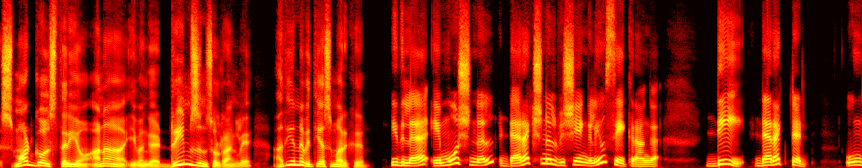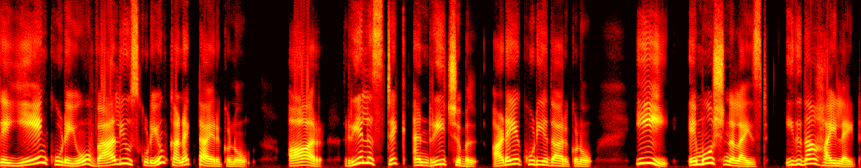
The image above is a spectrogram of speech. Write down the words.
ஸ்மார்ட் கோல்ஸ் தெரியும் ஆனா இவங்க ட்ரீம்ஸ்னு சொல்றாங்களே அது என்ன வித்தியாசமா இருக்கு? இதுல எமோஷனல் டைரக்ஷனல் விஷயங்களையும் சேர்க்கறாங்க. டி டைரக்டட் உங்க ஏன் கூடயும் வேல்யூஸ் கூடயும் கனெக்ட் ஆயிருக்கணும். ஆர் ரியலிஸ்டிக் அண்ட் ரீச்சபிள் அடையக்கூடியதா இருக்கணும். E, இ எமோஷனலைஸ்ட் இதுதான் ஹைலைட்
